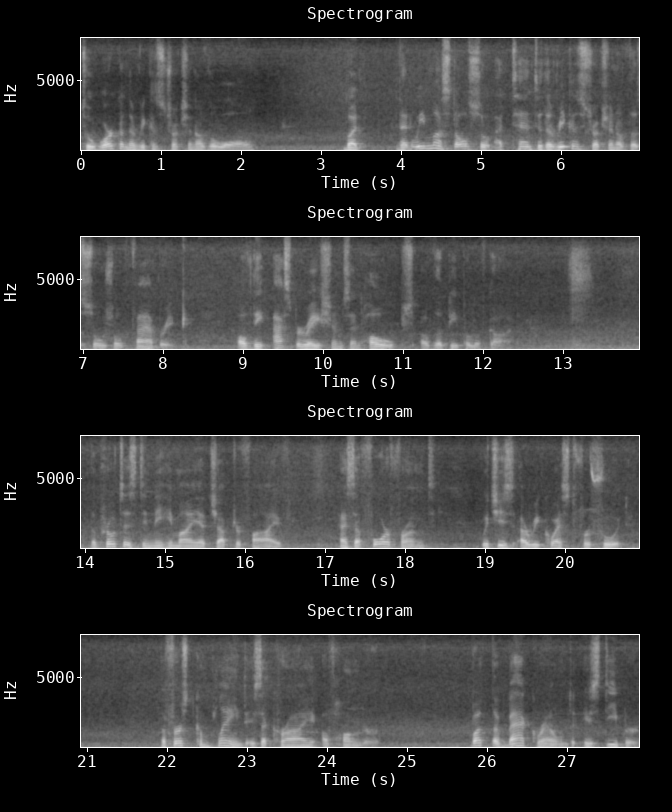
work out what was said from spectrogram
to work on the reconstruction of the wall, but that we must also attend to the reconstruction of the social fabric, of the aspirations and hopes of the people of God. The protest in Nehemiah chapter 5 has a forefront which is a request for food. The first complaint is a cry of hunger. But the background is deeper.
